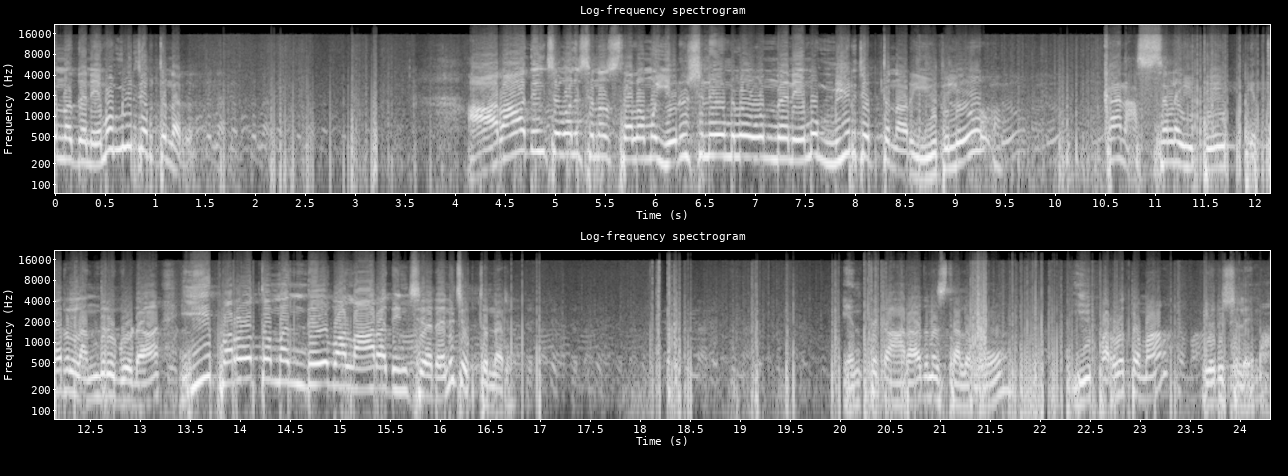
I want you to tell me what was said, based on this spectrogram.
ఉన్నదనేమో మీరు చెప్తున్నారు. ఆరాధించవలసిన స్థలము ఎరుసలేములో ఉందనేమో మీరు చెప్తున్నారు యూదులు. కానీ అస్సలైతే పితరులందరూ కూడా ఈ పర్వతం అందే వాళ్ళు ఆరాధించారని చెప్తున్నారు. ఎంతకు ఆరాధన స్థలము? ఈ పర్వతమా? ఎరుసలేమా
